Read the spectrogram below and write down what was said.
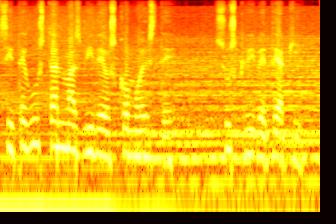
Si te gustan más vídeos como este, suscríbete aquí.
